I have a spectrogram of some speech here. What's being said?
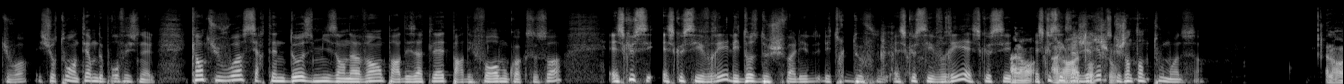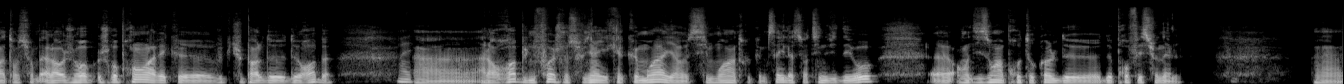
tu vois, et surtout en termes de professionnels. Quand tu vois certaines doses mises en avant par des athlètes, par des forums ou quoi que ce soit, est-ce que c'est est-ce que c'est vrai les doses de cheval, les, les trucs de fou? Est-ce que c'est vrai? Est-ce que c'est est-ce que c'est exagéré? Parce que j'entends tout moi de ça. Alors attention, alors je, je reprends avec euh, vu que tu parles de, de Rob. Euh, alors Rob, une fois, je me souviens, il y a quelques mois, il y a six mois, un truc comme ça, il a sorti une vidéo euh, en disant un protocole de, professionnel. Euh,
